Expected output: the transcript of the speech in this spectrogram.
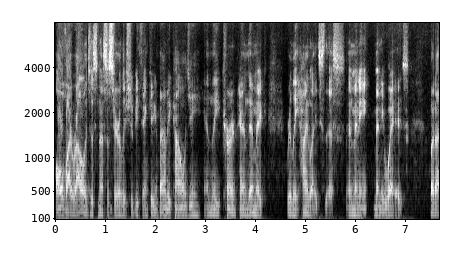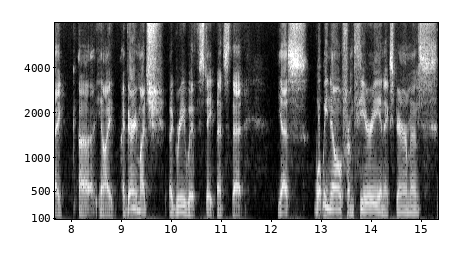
all virologists necessarily should be thinking about ecology, and the current pandemic really highlights this in many, many ways. But I, uh, you know, I, I very much agree with statements that yes, what we know from theory and experiments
